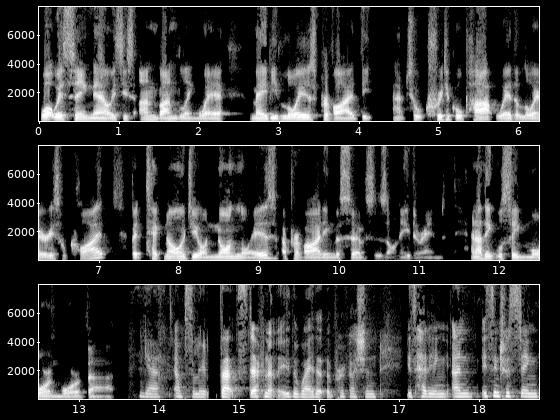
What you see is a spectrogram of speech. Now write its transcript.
what we're seeing now is this unbundling where maybe lawyers provide the actual critical part where the lawyer is required, but technology or non lawyers are providing the services on either end. And I think we'll see more and more of that. Yeah, absolutely. That's definitely the way that the profession is heading. And it's interesting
